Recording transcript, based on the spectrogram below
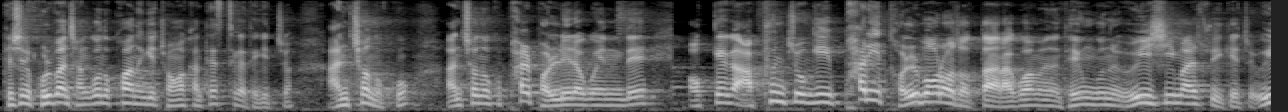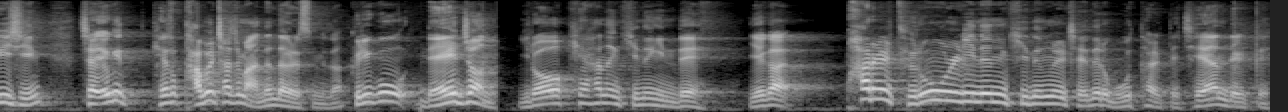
대신에 골반 잠궈놓고 하는 게 정확한 테스트가 되겠죠. 앉혀놓고 앉혀놓고 팔 벌리라고 했는데 어깨가 아픈 쪽이 팔이 덜 벌어졌다라고 하면 대흉근을 의심할 수 있겠죠. 의심. 제가 여기 계속 답을 찾으면 안 된다 그랬습니다. 그리고 내전 이렇게 하는 기능인데 얘가 팔을 들어 올리는 기능을 제대로 못할 때 제한될 때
